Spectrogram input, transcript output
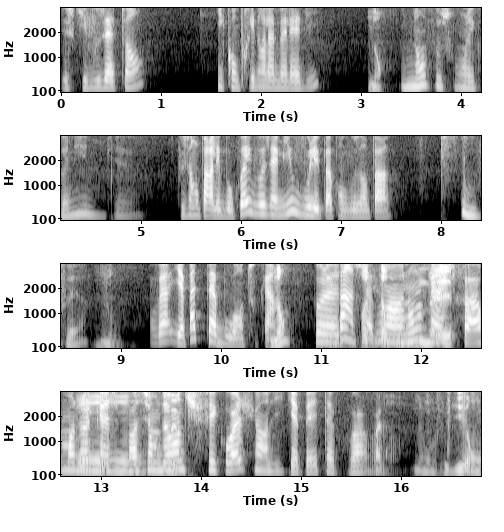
de ce qui vous attend, y compris dans la maladie? Non, parce qu'on les connaît. Donc, euh, Vous en parlez beaucoup avec vos amis ou vous voulez pas qu'on vous en parle? Ouvert. Non. Ouvert Il n'y a pas de tabou en tout cas. Non. Pas un tabou, Moi, non, on ne cache pas. Moi, je ne le cache pas. Si on me demande, mais- tu fais quoi? Je suis handicapée, t'as quoi? Voilà. Mais on, je veux dire, on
